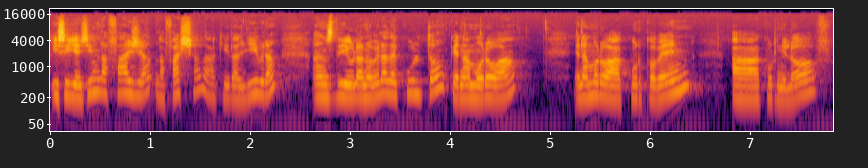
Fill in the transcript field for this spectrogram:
i si llegim la faixa, la faixa d'aquí del llibre, ens diu la novela de culto que enamoró a, enamoró a Kurt Cobain, a Kornilov,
